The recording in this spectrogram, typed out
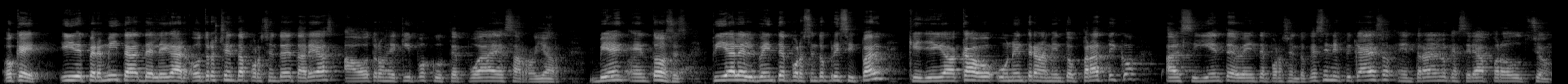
Ok, y permita delegar otro 80% de tareas a otros equipos que usted pueda desarrollar. Bien, entonces, pídale el 20% principal que llegue a cabo un entrenamiento práctico al siguiente 20%. ¿Qué significa eso? Entrar en lo que sería producción.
